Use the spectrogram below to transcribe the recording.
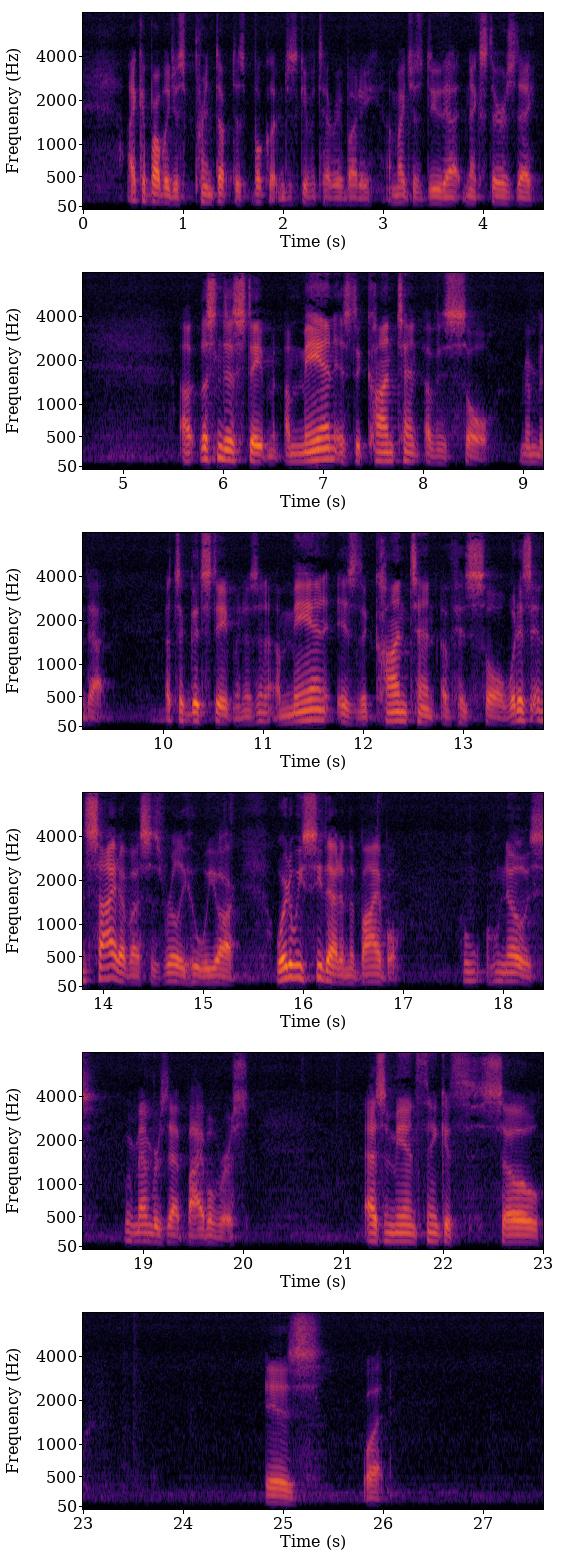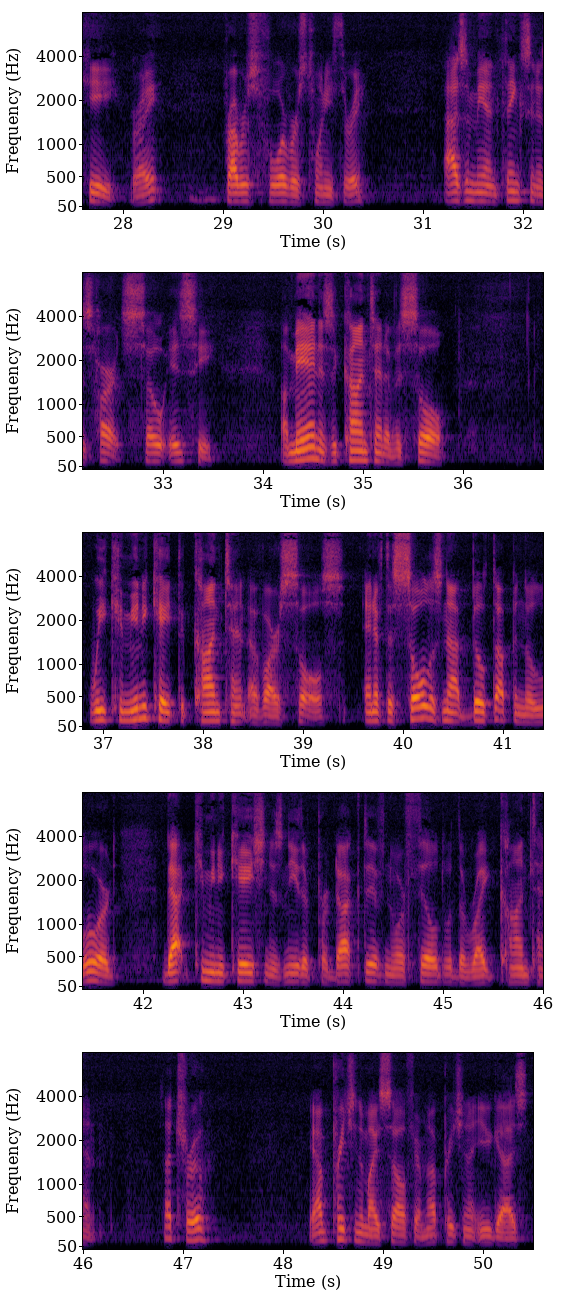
I could probably just print up this booklet and just give it to everybody. I might just do that next Thursday. Uh, listen to this statement A man is the content of his soul. Remember that. That's a good statement, isn't it? A man is the content of his soul. What is inside of us is really who we are. Where do we see that in the Bible? Who, who knows? Who remembers that Bible verse? As a man thinketh, so is what? He, right? Proverbs 4, verse 23. As a man thinks in his heart, so is he. A man is the content of his soul. We communicate the content of our souls. And if the soul is not built up in the Lord, that communication is neither productive nor filled with the right content. Is that true? Yeah, I'm preaching to myself here. I'm not preaching at you guys.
